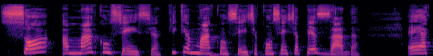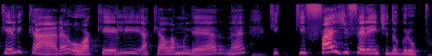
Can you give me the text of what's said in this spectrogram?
Só a má consciência. O que, que é má consciência? Consciência pesada é aquele cara ou aquele, aquela mulher, né, que, que faz diferente do grupo.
